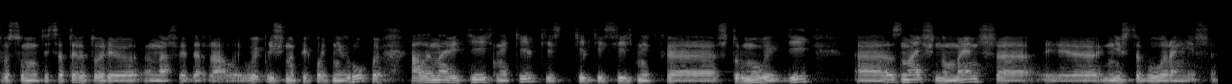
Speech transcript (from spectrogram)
просунутися територією нашої держави. Виключно піхотні групи, але навіть їхня кількість, кількість їхніх е, штурмових дій значно менша ніж це було раніше.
